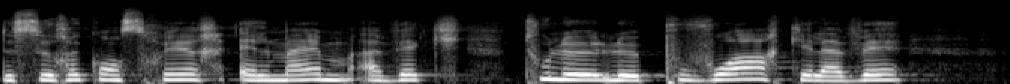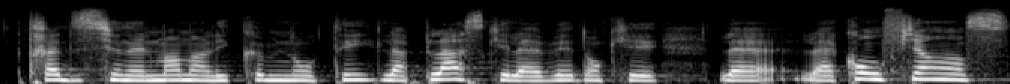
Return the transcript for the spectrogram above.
de se reconstruire elle-même avec tout le, pouvoir qu'elle avait traditionnellement dans les communautés, la place qu'elle avait, donc la, confiance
